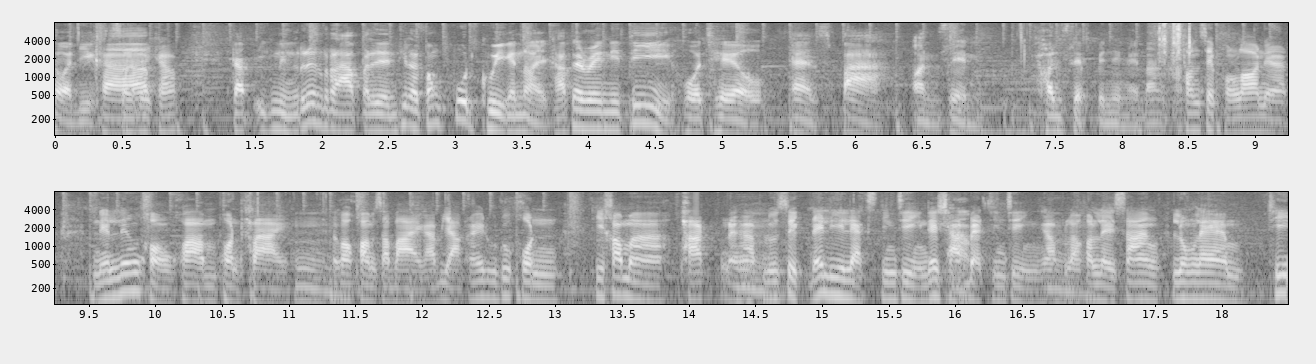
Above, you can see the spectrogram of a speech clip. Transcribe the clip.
สวัสดีครับสวัสดีครับ กับอีกหนึ่งเรื่องราวประเด็นที่เราต้องพูดคุยกันหน่อยครับ Serenity Hotel and Spa Onsen คอนเซปต์เป็นยังไงบ้างครับคอนเซปต์ของเราเนี่ยเน้นเรื่องของความผ่อนคลาย อืมแล้วก็ความสบายครับ อยากให้ทุกๆคนที่เข้ามาพักนะครับ อืมรู้สึกได้รีแลกซ์จริงๆ ได้ชาร์จแบตจริงๆครับ อืมเราก็เลยสร้างโรงแรมที่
